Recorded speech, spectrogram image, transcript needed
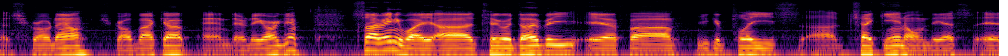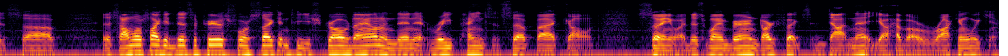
let's scroll down, scroll back up, and there they are again. So anyway, uh, to Adobe, if uh, you could please uh, check in on this, it's uh, it's almost like it disappears for a second until you scroll down and then it repaints itself back on. So anyway, this is Wayne Barron, DarkEffects.net. Y'all have a rocking weekend.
